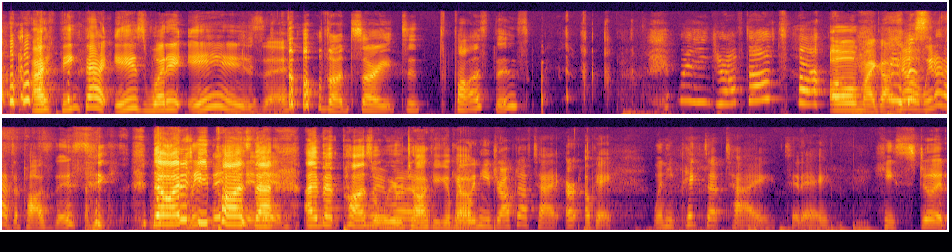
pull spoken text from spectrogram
I think that is what it is. Hold on, sorry to, to pause this. when he dropped off top. Oh my god! No, we don't have to pause this. No, I didn't mean pause that. in. I meant pause what Wait, we were what? talking Okay, about. when he dropped off Ty, or okay, when he picked up Ty today, he stood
